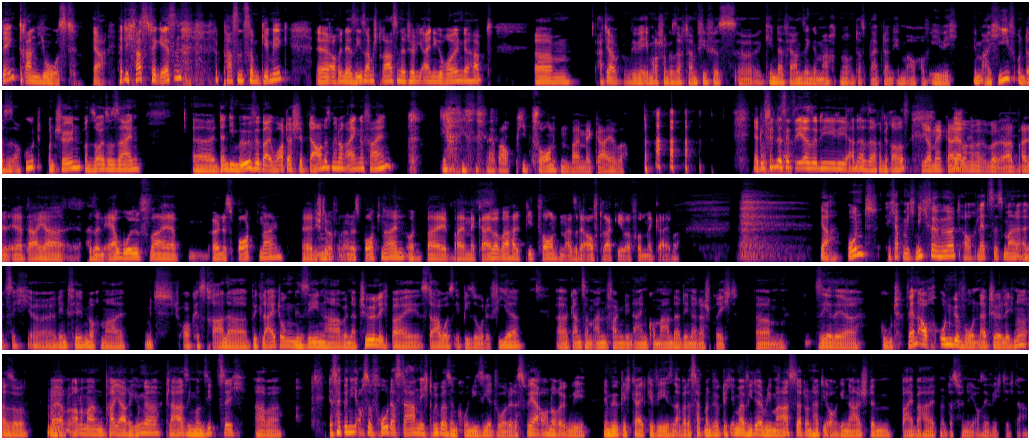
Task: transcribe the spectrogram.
denkt dran, Joost. Ja, hätte ich fast vergessen, passend zum Gimmick. Äh, auch in der Sesamstraße natürlich einige Rollen gehabt. Ähm, hat ja, wie wir eben auch schon gesagt haben, viel fürs äh, Kinderfernsehen gemacht, ne? Und das bleibt dann eben auch auf ewig im Archiv und das ist auch gut und schön und soll so sein. Äh, dann die Möwe bei Watership Down ist mir noch eingefallen. Ja, Er war auch Pete Thornton bei MacGyver. ja du Also findest der- jetzt eher so die, die anderen Sachen raus. Ja, MacGyver, äh, weil er da ja, also in Airwolf war er Ernest Borgnine, äh, die Stimme Mhm. von Ernest Borgnine und bei, bei MacGyver war halt Pete Thornton, also der Auftraggeber von MacGyver. Ja, und ich habe mich nicht verhört, auch letztes Mal, als ich äh, den Film nochmal mit orchestraler Begleitung gesehen habe, natürlich bei Star Wars Episode 4, äh, ganz am Anfang den einen Commander, den er da spricht. Ähm, sehr, sehr gut. Wenn auch ungewohnt natürlich, ne? Also war ja Mhm. auch nochmal ein paar Jahre jünger, klar, 77, aber deshalb bin ich auch so froh, dass da nicht drüber synchronisiert wurde. Das wäre auch noch irgendwie eine Möglichkeit gewesen, aber das hat man wirklich immer wieder remastert und hat die Originalstimmen beibehalten und das finde ich auch sehr wichtig da.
